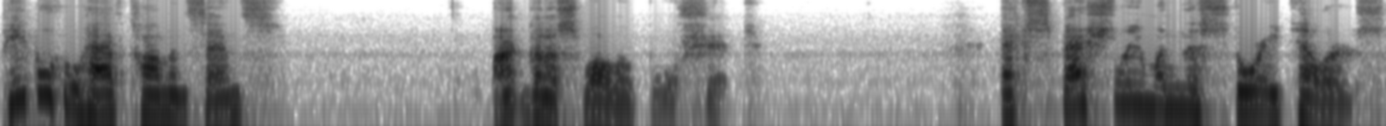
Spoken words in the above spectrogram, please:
people who have common sense aren't going to swallow bullshit. Especially when the storytellers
